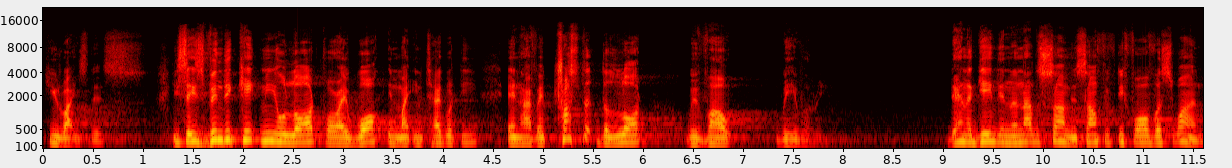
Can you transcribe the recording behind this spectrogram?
he writes this He says, Vindicate me, O Lord, for I walk in my integrity and have entrusted the Lord without wavering. Then again, in another Psalm, in Psalm 54, verse 1,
